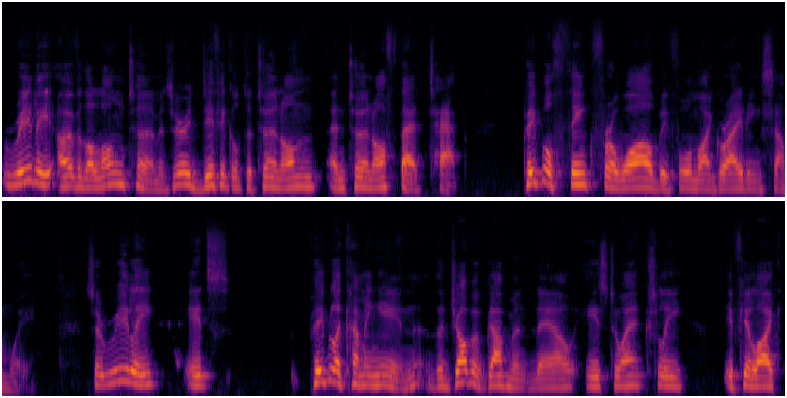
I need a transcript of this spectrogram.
really, over the long term, it's very difficult to turn on and turn off that tap. People think for a while before migrating somewhere. So, really, it's people are coming in. The job of government now is to actually, if you like,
